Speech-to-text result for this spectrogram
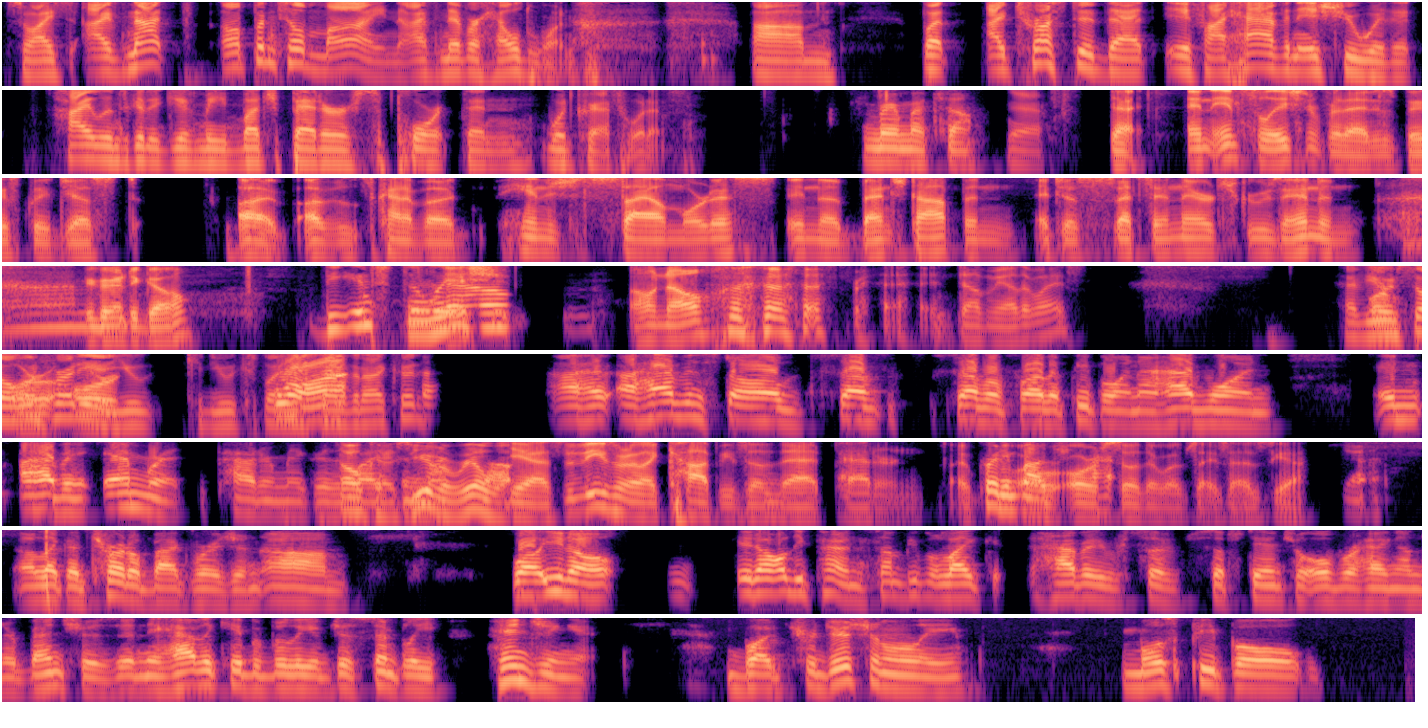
so I, I've not up until mine, I've never held one. um, but I trusted that if I have an issue with it, Highland's going to give me much better support than Woodcraft would have. Very much so. Yeah. Yeah, and installation for that is basically just a, a kind of a hinged style mortise in the bench top, and it just sets in there, it screws in, and you're good to go. The installation. Oh no! Tell me otherwise. Have you Or- installed one, or- Freddie? Or or- you can you explain Well, this better I- than I could? I have, I have installed sev- several for other people, and I have one. And I have an Emmert pattern maker. Okay, so you have a real shop. one. Yeah, so these are like copies of that pattern, uh, Pretty or- much. or, so their website says. Yeah. uh, like a turtleback version. Um, well, you know, it all depends. Some people like have a sub- substantial overhang on their benches, and they have the capability of just simply hinging it. But traditionally, most people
